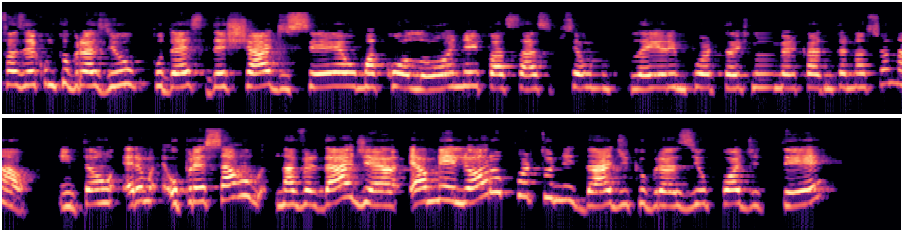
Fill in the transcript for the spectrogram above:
fazer com que o Brasil pudesse deixar de ser uma colônia e passasse a ser um player importante no mercado internacional. Então, era, o pré-sal, na verdade, é, é a melhor oportunidade que o Brasil pode ter,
